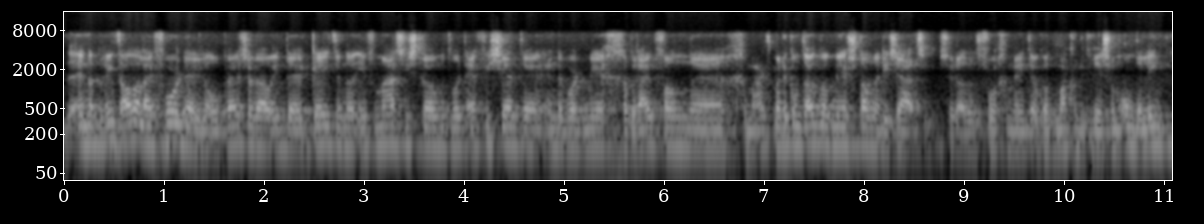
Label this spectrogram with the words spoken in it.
en dat brengt allerlei voordelen op, hè. zowel in de keten de informatiestroom, het wordt efficiënter en er wordt meer gebruik van uh, gemaakt. Maar er komt ook wat meer standaardisatie, zodat het voor gemeenten ook wat makkelijker is om onderling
